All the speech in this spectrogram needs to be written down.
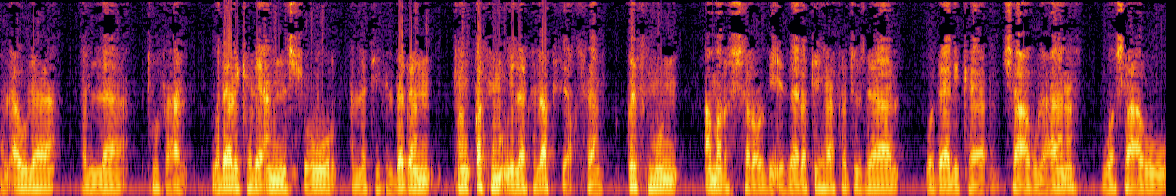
الأولى ألا تفعل وذلك لأن الشعور التي في البدن تنقسم إلى ثلاثة أقسام قسم أمر الشرع بإزالتها فتزال وذلك شعر العانة وشعر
